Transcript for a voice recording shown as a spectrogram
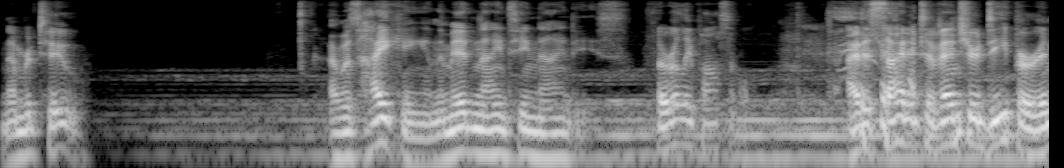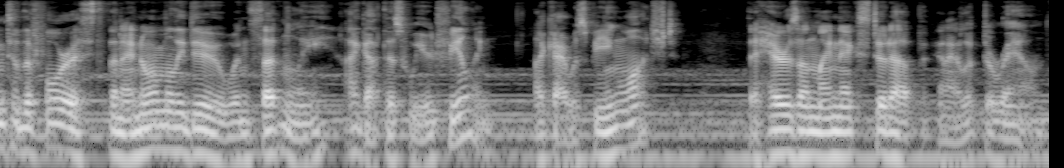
Number two. I was hiking in the mid 1990s. Thoroughly possible. I decided to venture deeper into the forest than I normally do when suddenly I got this weird feeling, like I was being watched. The hairs on my neck stood up and I looked around.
